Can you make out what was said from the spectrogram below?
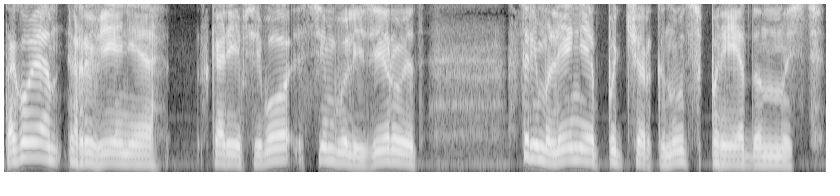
Такое рвение, скорее всего, символизирует стремление подчеркнуть преданность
